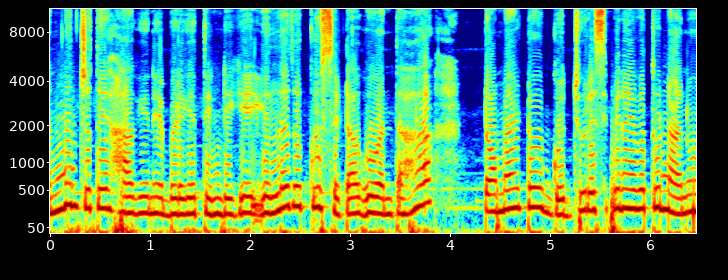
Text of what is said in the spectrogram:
ಅನ್ನದ ಜೊತೆ ಹಾಗೇನೆ ಬೆಳಗ್ಗೆ ತಿಂಡಿಗೆ ಎಲ್ಲದಕ್ಕೂ ಸೆಟ್ ಆಗುವಂತಹ ಟೊಮ್ಯಾಟೊ ಗೊಜ್ಜು ರೆಸಿಪಿನ ಇವತ್ತು ನಾನು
